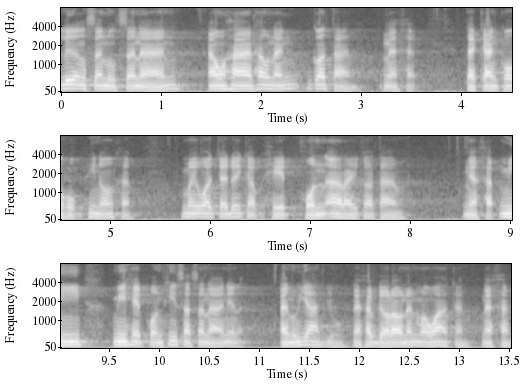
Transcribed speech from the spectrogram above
เรื่องสนุกสนาน เอาฮาเท่านั้นก็ตามนะครับ แต่การโกหกพี่น้องครับ ไม่ว่าจะด้วยกับเหตุผลอะไรก็ตามนะครับมีมีเหตุผลที่ศาสนาเนี่ยอนุญาตอยู่นะครับ เดี๋ยวเรานั้นมาว่ากันนะครับ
